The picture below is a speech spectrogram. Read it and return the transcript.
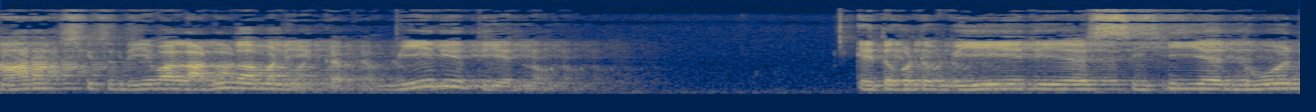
ආරක්ෂිත දේවල් අනුගමනය කර වීරිය තියෙන්නවා. එතකොට වීරිය සිහිය නුවන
